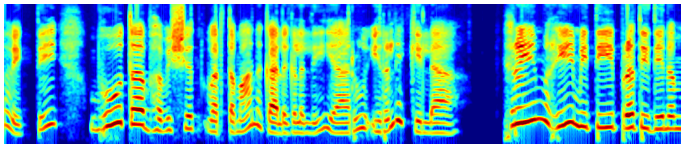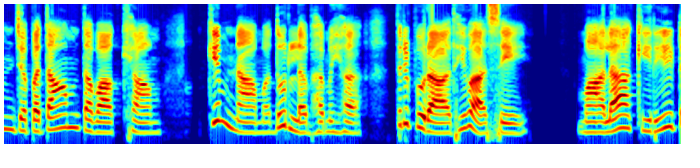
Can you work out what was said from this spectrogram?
ವ್ಯಕ್ತಿ ಭೂತ ಭವಿಷ್ಯತ್ ವರ್ತಮಾನ ಕಾಲಗಳಲ್ಲಿ ಯಾರೂ ಇರಲಿಕ್ಕಿಲ್ಲ. ಹ್ರೀಂ ಹ್ರೀಮಿತಿ ಪ್ರತಿದಿನಂ ಜಪತಾಂ ತವಾಖ್ಯಾಂ, ಕಿಂ ನಾಮ ದುರ್ಲಭಮಿಹ ತ್ರಿಪುರಾಧಿವಾಸೆ. ಮಾಲಾ ಕಿರೀಟ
